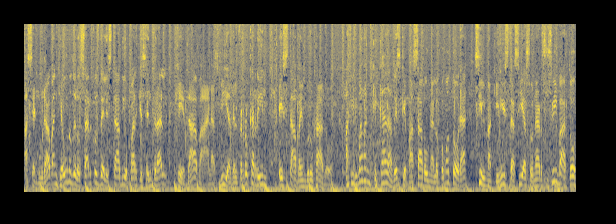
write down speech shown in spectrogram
aseguraban que uno de los arcos del Estadio Parque Central, que daba a las vías del ferrocarril, estaba embrujado. Afirmaban que cada vez que pasaba una locomotora, si el maquinista hacía sonar su silbato,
